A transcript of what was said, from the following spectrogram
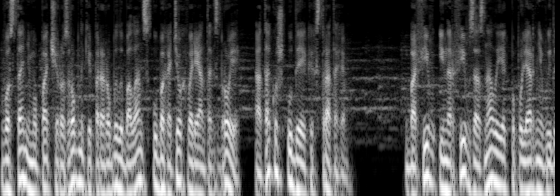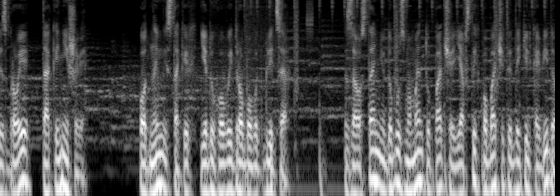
В останньому патчі розробники переробили баланс у багатьох варіантах зброї, а також у деяких стратегем. Бафів і нерфів зазнали як популярні види зброї, так і нішеві. Одним із таких є дуговий дробовик Бліцер. За останню добу з моменту патча я встиг побачити декілька відео,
